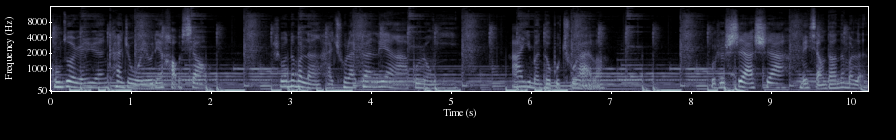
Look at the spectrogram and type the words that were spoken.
工作人员看着我有点好笑，说：“那么冷还出来锻炼啊，不容易。”阿姨们都不出来了。我说：“是啊，是啊，没想到那么冷。”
